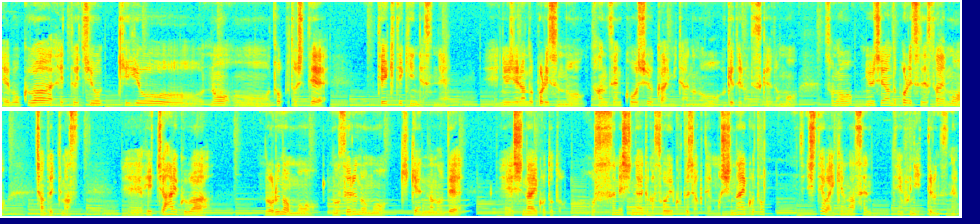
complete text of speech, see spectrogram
え僕は、えっと、一応企業のトップとして定期的にですねニュージーランドポリスの安全講習会みたいなのを受けてるんですけれどもそのニュージーランドポリスでさえもちゃんと言ってます、えー、ヒッチハイクは乗るのも乗せるのも危険なので、えー、しないこととおすすめしないとかそういうことじゃなくてもうしないことしてはいけませんっていうふうに言ってるんですね。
